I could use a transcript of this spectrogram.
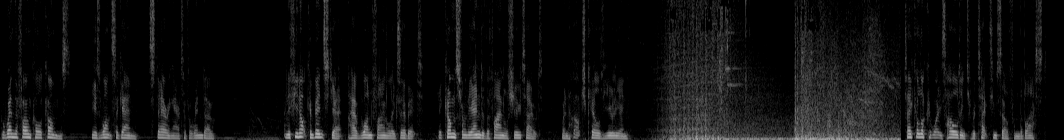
But when the phone call comes, he is once again staring out of a window. And if you're not convinced yet, I have one final exhibit. It comes from the end of the final shootout when Hutch kills Julian. Take a look at what he's holding to protect himself from the blast.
